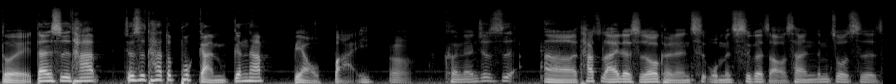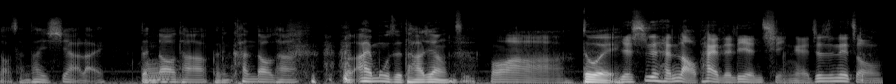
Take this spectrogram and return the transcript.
对，但是他就是他都不敢跟他表白，嗯。可能就是呃，他来的时候可能吃我们吃个早餐，那么做吃的早餐，他一下来，等到他、可能看到他很爱慕着他这样子，哇，对。也是很老派的恋情哎，就是那种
